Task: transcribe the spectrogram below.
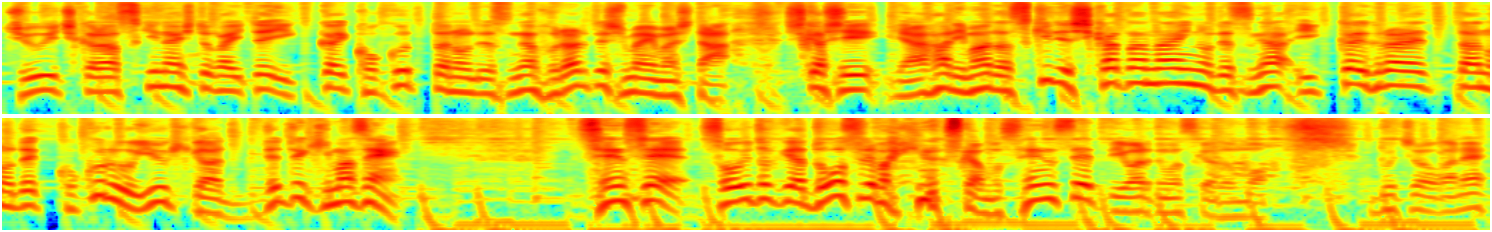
中1から好きな人がいて1回告ったのですが振られてしまいました。しかしやはりまだ好きで仕方ないのですが1回振られたので告る勇気が出てきません。先生そういう時はどうすればいいんですか？もう先生って言われてますけども。部長がね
